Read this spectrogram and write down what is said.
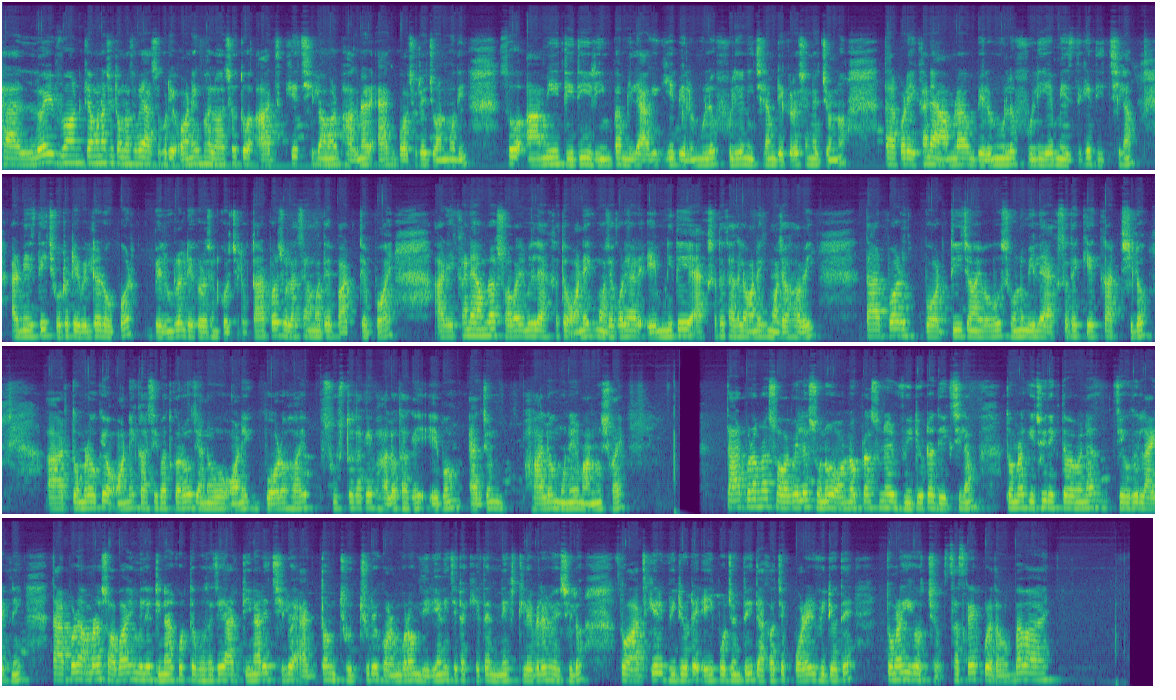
Hello everyone কেমন আছো তোমরা সবাই? আশা করি অনেক ভালো আছো। তো আজকে ছিল আমার ভাগনার এক বছরের জন্মদিন। সো আমি, দিদি, রিম্পা মিলে আগে গিয়ে বেলুনগুলো ফুলিয়ে নিচ্ছিলাম ডেকোরেশনের জন্য। তারপরে এখানে আমরা বেলুনগুলো ফুলিয়ে মেজদিকে দিচ্ছিলাম। আর মেজদি ছোটো টেবিলটার ওপর বেলুনগুলো ডেকোরেশন করছিল। তারপর চলে আসে আমাদের বার্থডে বয়। আর এখানে আমরা সবাই মিলে একসাথে অনেক মজা করি। আর এমনিতেই একসাথে থাকলে অনেক মজা হবেই। তারপর বড়দি জামাইবাবু সোনু মিলে একসাথে কেক কাটছিল। আর তোমরা ওকে অনেক আশীর্বাদ করো যেন ও অনেক বড় হয়, সুস্থ থাকে, ভালো থাকে এবং একজন ভালো মনের মানুষ হয়। তারপর আমরা সবাই মিলে শোনো অন্নপ্রাশনের ভিডিওটা দেখছিলাম। তোমরা কিছুই দেখতে পাবে না, যেহেতু লাইট নেই। তারপরে আমরা সবাই মিলে ডিনার করতে বসেছি আর ডিনারে ছিল একদম ঝুরঝুরে গরম গরম বিরিয়ানি, যেটা খেতে নেক্সট লেভেলের হয়েছিল। তো আজকের ভিডিওটা এই পর্যন্তই, দেখা হচ্ছে পরের ভিডিওতে। তোমরা কী করছ? সাবস্ক্রাইব করে দাও। Bye bye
